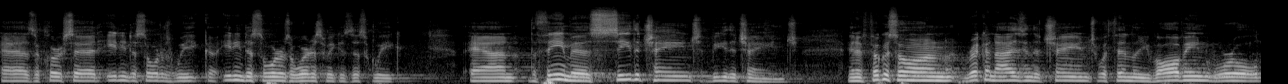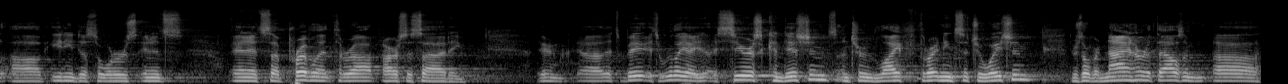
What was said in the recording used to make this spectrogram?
As the clerk said, Eating Disorders Week, uh, Eating Disorders Awareness Week is this week, and the theme is "See the change, be the change," and it focuses on recognizing the change within the evolving world of eating disorders, and it's and it's uh, prevalent throughout our society. And, uh, it's, it's really a, a serious condition in terms of life-threatening situation. There's over 900,000 uh,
